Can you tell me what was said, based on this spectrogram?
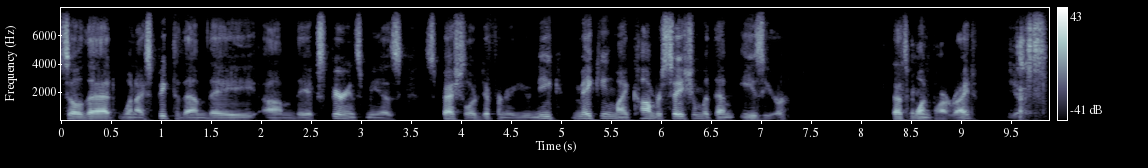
so that when I speak to them, they um, they experience me as special or different or unique, making my conversation with them easier. That's okay. one part, right? Yes.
